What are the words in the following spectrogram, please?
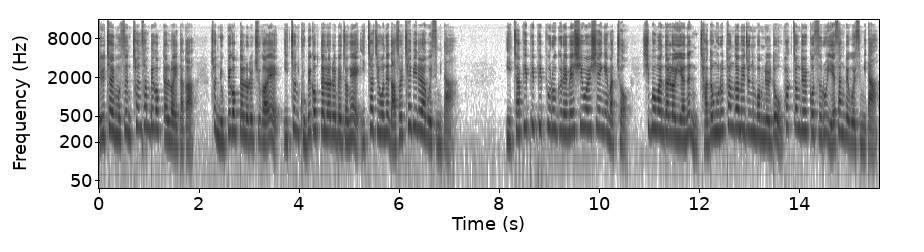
1차 임못은 1,300억 달러에다가 1,600억 달러를 추가해 2,900억 달러를 배정해 2차 지원에 나설 채비를 하고 있습니다. 2차 PPP 프로그램의 10월 시행에 맞춰 15만 달러 이하는 자동으로 탕감해주는 법률도 확정될 것으로 예상되고 있습니다.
